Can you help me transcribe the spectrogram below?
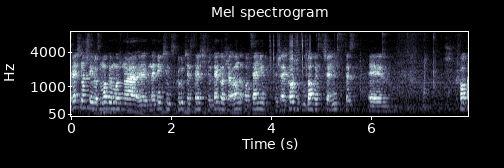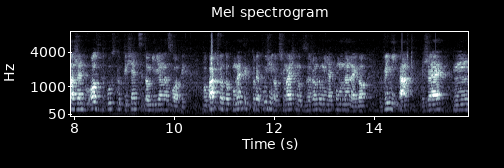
treść naszej rozmowy można e, w największym skrócie streścić do tego, że on ocenił, że koszt budowy strzelnicy to jest e, kwota rzędu od 200 tysięcy do miliona złotych. W oparciu o dokumenty, które później otrzymaliśmy od Zarządu Mienia Komunalnego, wynika, że mm,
